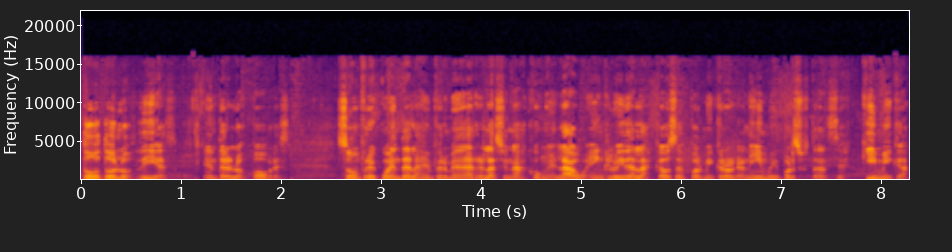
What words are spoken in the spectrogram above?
todos los días entre los pobres. Son frecuentes las enfermedades relacionadas con el agua, incluidas las causas por microorganismos y por sustancias químicas.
